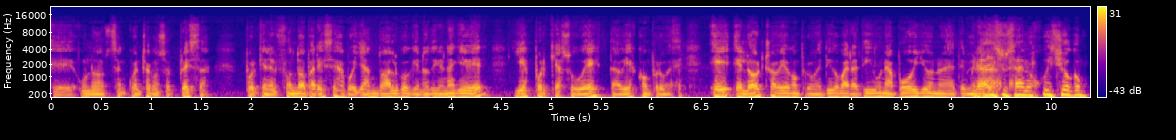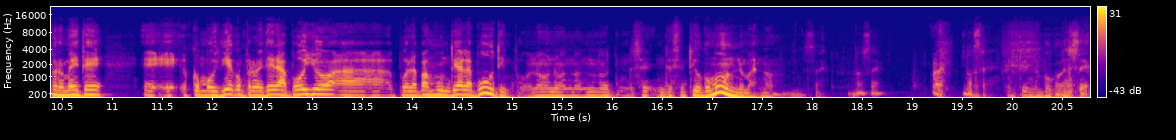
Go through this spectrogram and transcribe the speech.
eh, uno se encuentra con sorpresa, porque en el fondo apareces apoyando algo que no tiene nada que ver, y es porque a su vez te habías comprometido, el otro había comprometido para ti un apoyo en una Pero determinada... en su sano juicio compromete, eh, eh, como hoy día comprometer apoyo a, a- por la paz mundial a Putin, po, no, no, no, no, de sentido común nomás, ¿no? No sé, no sé, Bueno, no sé. entiendo un poco No eso. sé.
